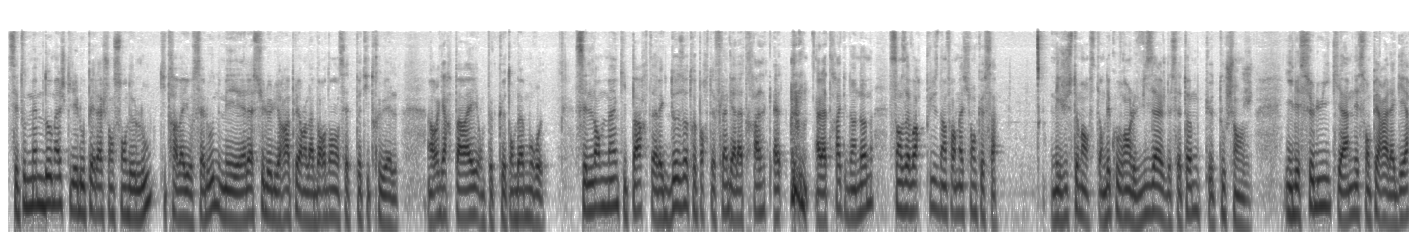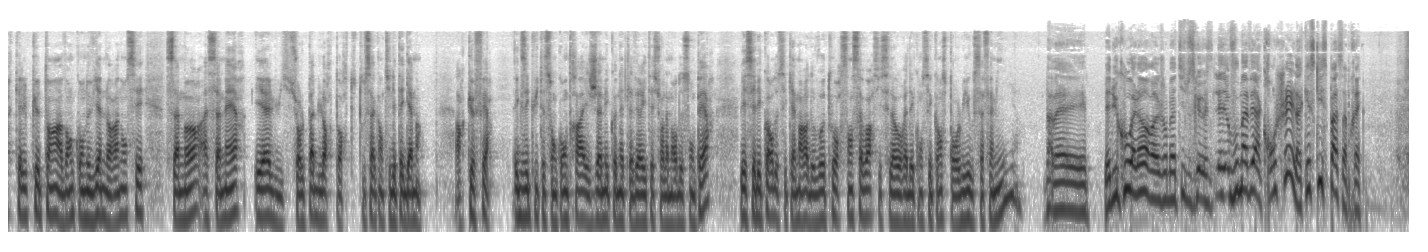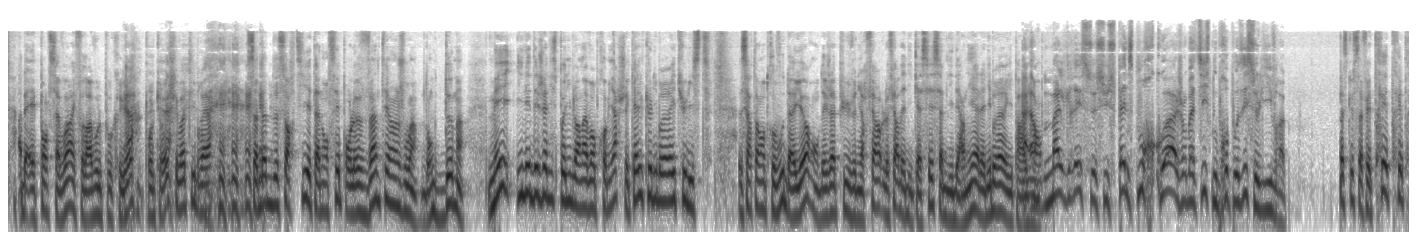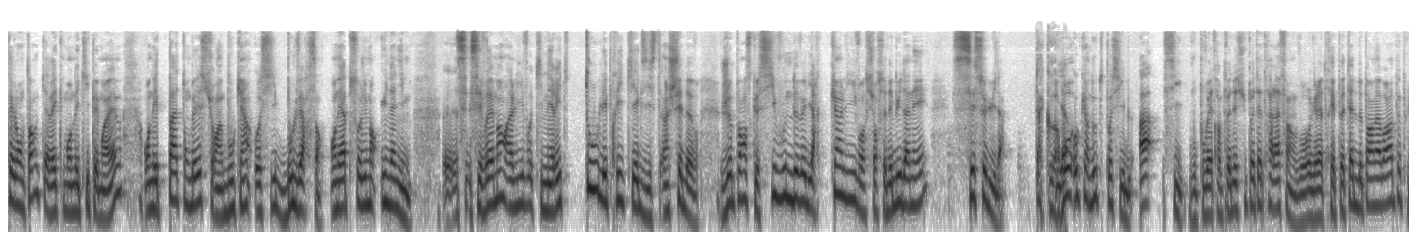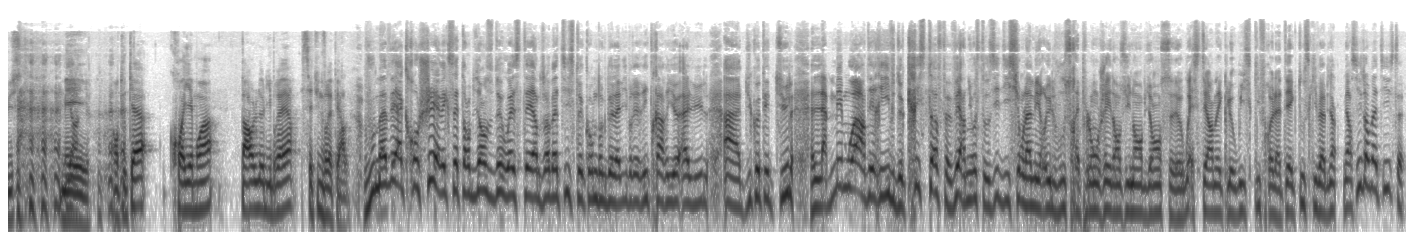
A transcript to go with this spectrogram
C'est tout de même dommage qu'il ait loupé la chanson de Lou, qui travaille au saloon, mais elle a su le lui rappeler en l'abordant dans cette petite ruelle. Un regard pareil, on peut que tomber amoureux. C'est le lendemain qu'ils partent avec deux autres porte-flingues à la traque, à la traque d'un homme sans avoir plus d'informations que ça. Mais justement, c'est en découvrant le visage de cet homme que tout change. Il est celui qui a amené son père à la guerre quelque temps avant qu'on ne vienne leur annoncer sa mort à sa mère et à lui, sur le pas de leur porte. Tout ça quand il était gamin. Alors que faire? Exécuter son contrat et jamais connaître la vérité sur la mort de son père? Laisser les corps de ses camarades au vautour sans savoir si cela aurait des conséquences pour lui ou sa famille? Bah mais... Mais du coup alors, euh, Jean-Baptiste, parce que vous m'avez accroché là, qu'est-ce qui se passe après? Ah ben, pour le savoir, il faudra vous le procurer, ah. procurer chez votre libraire. Sa date de sortie est annoncée pour le 21 juin, donc demain. Mais il est déjà disponible en avant-première chez quelques librairies tulistes. Certains d'entre vous, d'ailleurs, ont déjà pu venir faire, le faire dédicacer samedi dernier à la librairie, par exemple. Alors, malgré ce suspense, pourquoi Jean-Baptiste nous proposait ce livre? Parce que ça fait très très très longtemps qu'avec mon équipe et moi-même, on n'est pas tombé sur un bouquin aussi bouleversant. On est absolument unanime. Euh, c'est vraiment un livre qui mérite tous les prix qui existent, un chef-d'œuvre. Je pense que si vous ne devez lire qu'un livre sur ce début d'année, c'est celui-là. D'accord. Il n'y a aucun doute possible. Ah, si, vous pouvez être un peu déçu peut-être à la fin. Vous regretterez peut-être de ne pas en avoir un peu plus. Mais en tout cas, croyez-moi, Parole de libraire, c'est une vraie perle. Vous m'avez accroché avec cette ambiance de western. Jean-Baptiste Comte, donc de la librairie Trarieux à Lille, à, du côté de Tulle. La mémoire des rives de Christophe Vergniaud aux éditions La Mérule. Vous serez plongé dans une ambiance euh, western avec le whisky frelaté, avec tout ce qui va bien. Merci Jean-Baptiste.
